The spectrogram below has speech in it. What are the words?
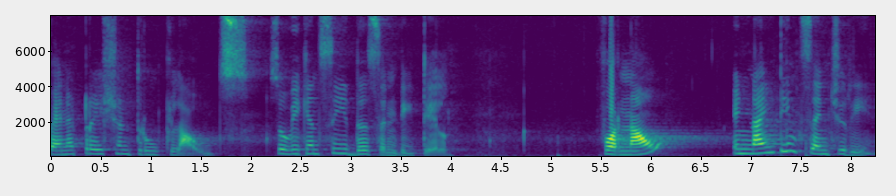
penetration through clouds. So, we can see this in detail. For now, in 19th century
